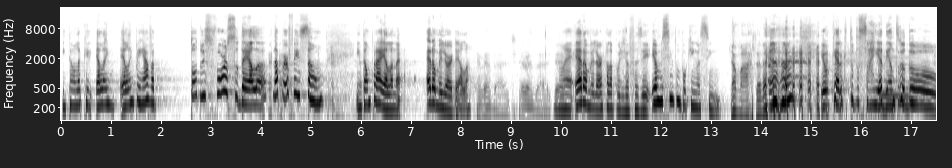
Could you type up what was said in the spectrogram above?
então ela, ela, ela empenhava todo o esforço dela na perfeição. Então, para ela, né, era o melhor dela. É verdade, é verdade. É. Não é? Era o melhor que ela podia fazer. Eu me sinto um pouquinho assim. A Marta, né? Uhum. Eu quero que tudo saia dentro do,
